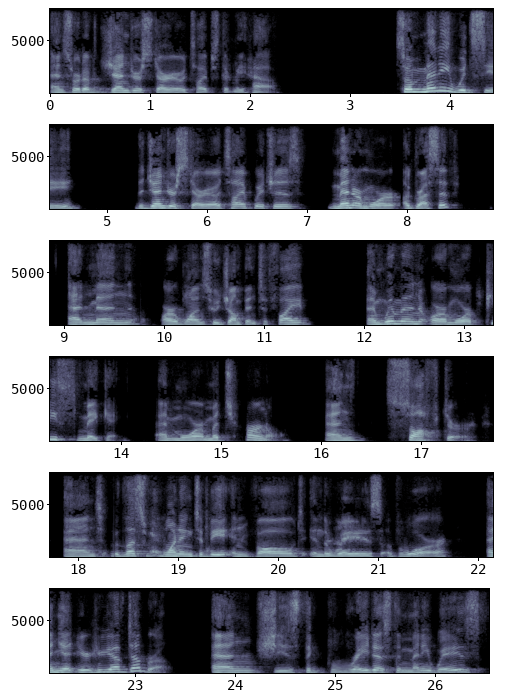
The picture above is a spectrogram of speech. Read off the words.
and sort of gender stereotypes that we have. So many would see the gender stereotype, which is men are more aggressive and men are ones who jump into fight and women are more peacemaking and more maternal and softer and less wanting to be involved in the ways of war. And yet here you have Deborah and she's the greatest in many ways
